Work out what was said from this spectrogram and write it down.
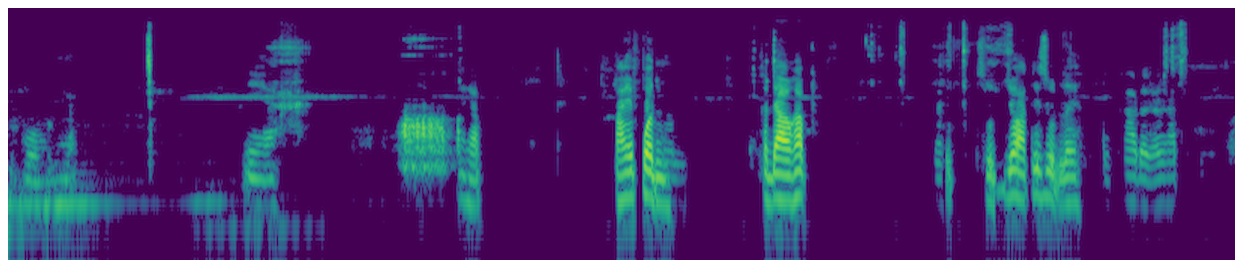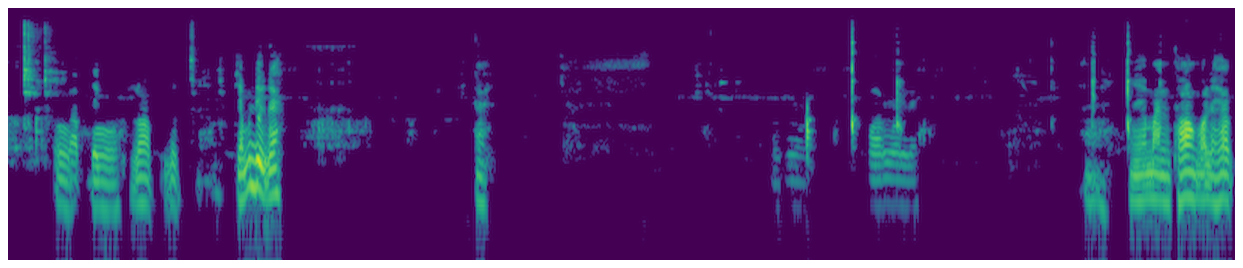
โอ้โหนี่ครับนี่ฮะนี่ครับปลาป่นสะเดาครับสุดสุดยอดที่สุดเลยกินข้าวเด็กแล้วครับ โอ้รอบดึกโหรอบดึกยังไม่ดึกนะพร้อมกันเลยอ่า เนื้อมันท้องก่อนเลยครับ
